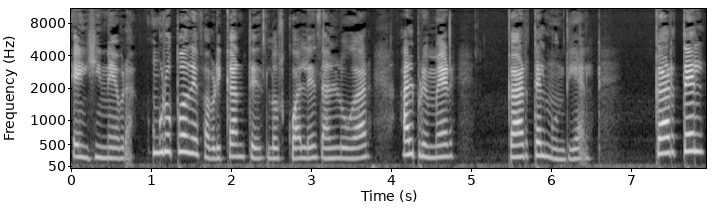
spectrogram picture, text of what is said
en Ginebra un grupo de fabricantes, los cuales dan lugar al primer cártel mundial, Cártel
